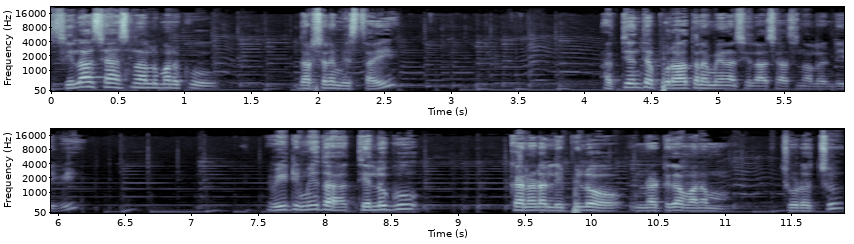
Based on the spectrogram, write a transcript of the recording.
శిలా శాసనాలు మనకు దర్శనమిస్తాయి. అత్యంత పురాతనమైన శిలాశాసనాలండి ఇవి. వీటి మీద తెలుగు కన్నడ లిపిలో ఉన్నట్టుగా మనం చూడొచ్చు.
